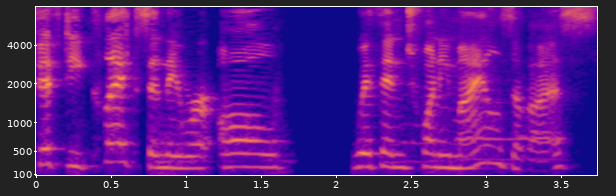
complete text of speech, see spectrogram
50 clicks and they were all within 20 miles of us,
